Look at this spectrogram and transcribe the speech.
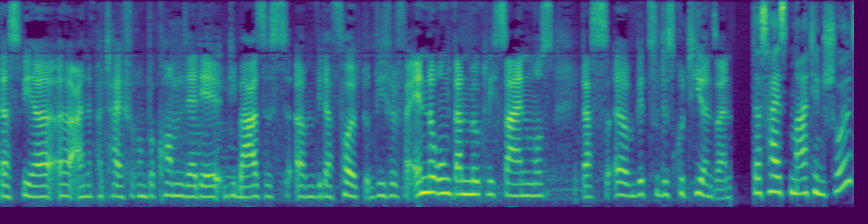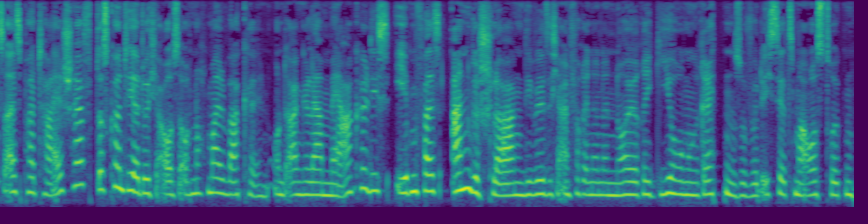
dass wir äh, eine Parteiführung bekommen, der die Basis ähm, wieder folgt. Und wie viel Veränderung dann möglich sein muss, das äh, wird zu diskutieren sein. Das heißt, Martin Schulz als Parteichef, das könnte ja durchaus auch noch mal wackeln. Und Angela Merkel, die ist ebenfalls angeschlagen. Die will sich einfach in eine neue Regierung retten, so würde ich es jetzt mal ausdrücken.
